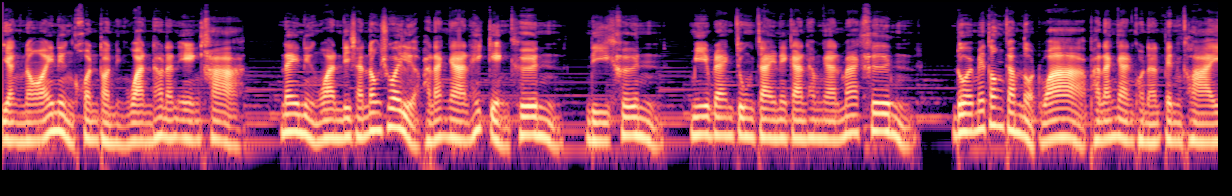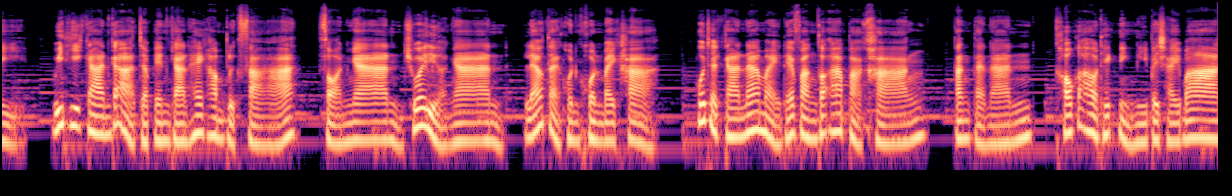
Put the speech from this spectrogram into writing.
อย่างน้อยหนึ่งคนต่อหนึ่งวันเท่านั้นเองค่ะ ในหนึ่งวันดิฉันต้องช่วยเหลือพนักงานให้เก่งขึ้น ดีขึ้น มีแรงจูงใจในการทำงานมากขึ้น โดยไม่ต้องกำหนดว่าพนักงานคนนั้นเป็นใคร วิธีการก็อาจจะเป็นการให้คำปรึกษา สอนงาน ช่วยเหลืองาน แล้วแต่คนๆไปค่ะ ผู้จัดการหน้าใหม่ได้ฟังก็อ้าปากค้าง ตั้งแต่นั้นเขาก็เอาเทคนิคนี้ไปใช้บ้าง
